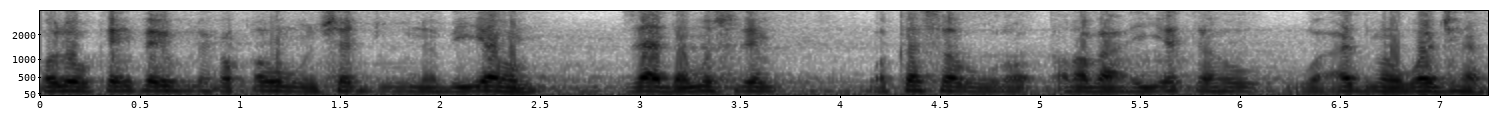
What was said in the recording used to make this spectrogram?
قوله كيف يفلح قوم شجوا نبيهم زاد مسلم وكسروا رباعيته وأدموا وجهه.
